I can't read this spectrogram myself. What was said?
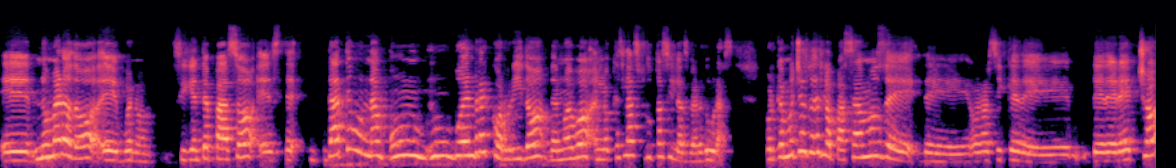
Eh, número dos, eh, bueno, siguiente paso, este, date un, buen recorrido de nuevo en lo que es las frutas y las verduras, porque muchas veces lo pasamos de, ahora sí que de, derecho,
